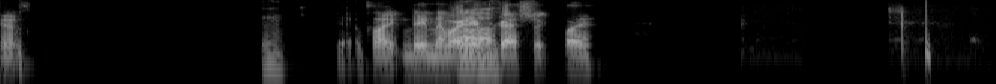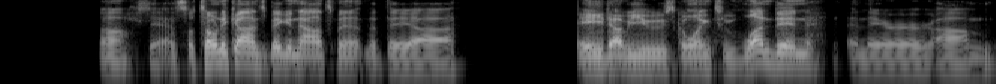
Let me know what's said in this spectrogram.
Yep. Yeah. It's like dude, nobody Uh, ever got Chick Fil Oh yeah. So Tony Khan's big announcement that they uh AEW is going to London and they're um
